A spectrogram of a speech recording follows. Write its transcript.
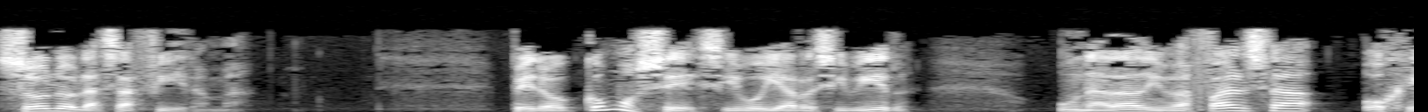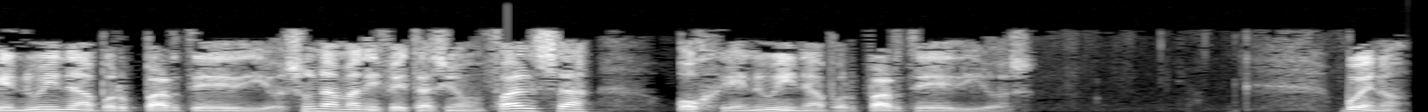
solo las afirma. Pero ¿cómo sé si voy a recibir una dádiva falsa o genuina por parte de Dios, una manifestación falsa o genuina por parte de Dios. Bueno,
